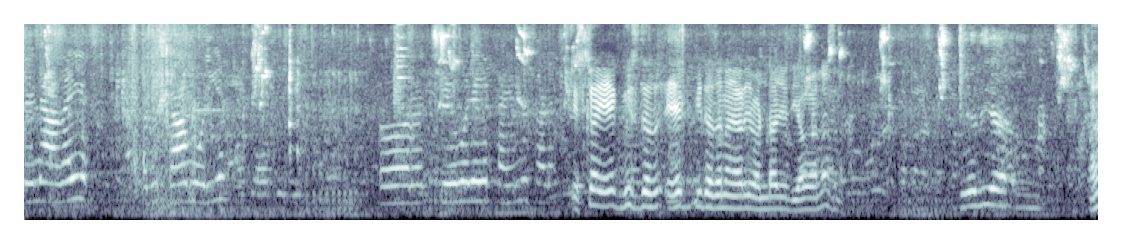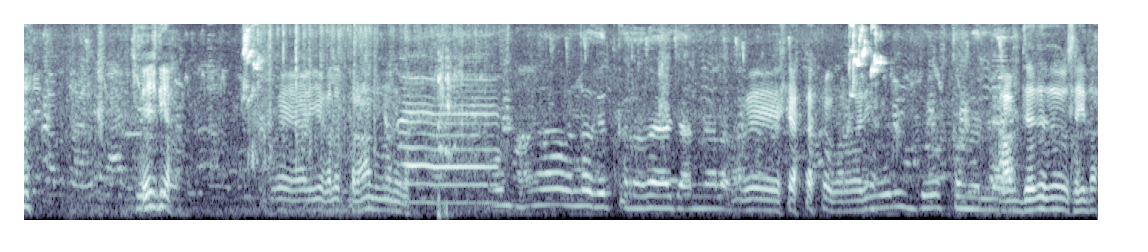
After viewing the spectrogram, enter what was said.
लेने आ गए अभी शाम हो रही है। और छः बजे का टाइम है साढ़े इसका एक भी दर्जन- एक भी दर्जन यार जो अंडा जो दिया हुआ है ना दे दिया। हाँ? भेज दिया? यार ये गलत करा तुमने देखो। मांगा बंदा जिद कर रहा था यार जानने वाला अबे यार दोस्त को मिल रहा आप दे देते तो सही था।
